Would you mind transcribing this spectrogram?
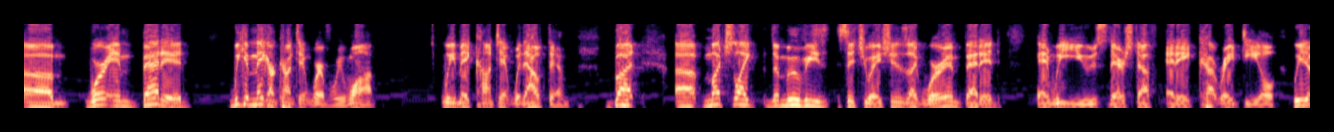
Um, we're embedded. We can make our content wherever we want. We make content without them, but uh, much like the movie situations, like we're embedded and we use their stuff at a cut rate deal. We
